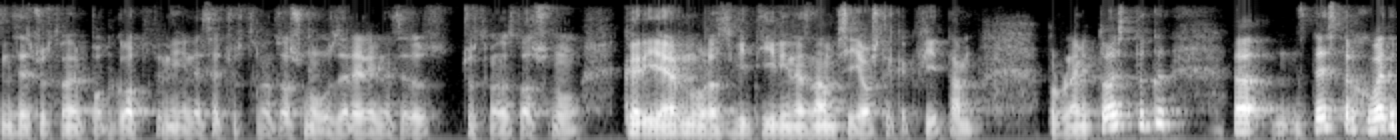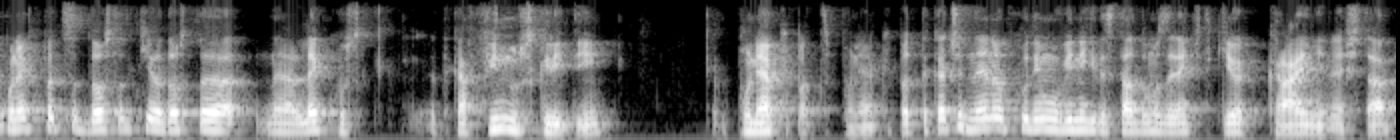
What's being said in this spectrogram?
не се чувстваме подготвени, не се чувстваме достатъчно озрели, не се чувстваме достатъчно кариерно развити или не знам си още какви там проблеми. Тоест тук тези страховете по някакъв път са доста такива, доста леко така финно скрити, по някой път, по някой път, така че не е необходимо винаги да става дума за някакви такива крайни неща.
